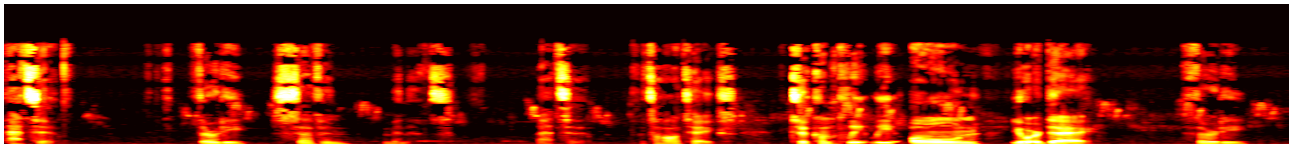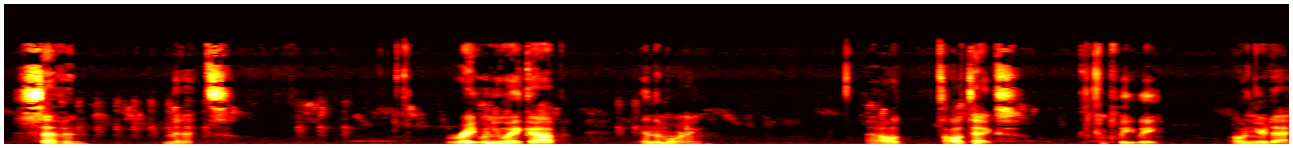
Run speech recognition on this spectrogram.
That's it. 37 minutes. That's it. That's all it takes to completely own your day. 37 minutes. Right when you wake up in the morning. That's all, all it takes. Completely own your day.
